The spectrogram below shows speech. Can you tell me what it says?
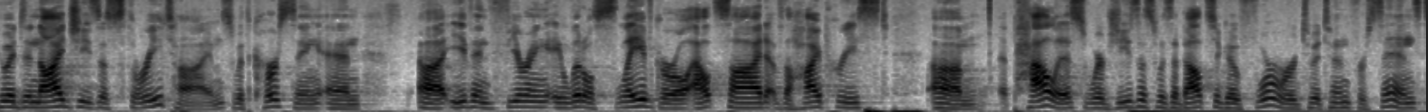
who had denied Jesus three times with cursing and uh, even fearing a little slave girl outside of the high priest um, palace where Jesus was about to go forward to atone for sins.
